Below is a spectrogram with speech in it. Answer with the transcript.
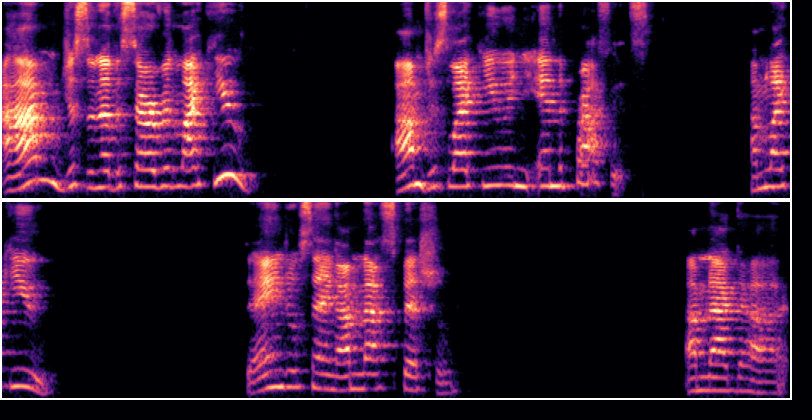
I'm just another servant like you. I'm just like you and, and the prophets. I'm like you. The angel saying, I'm not special. I'm not God.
